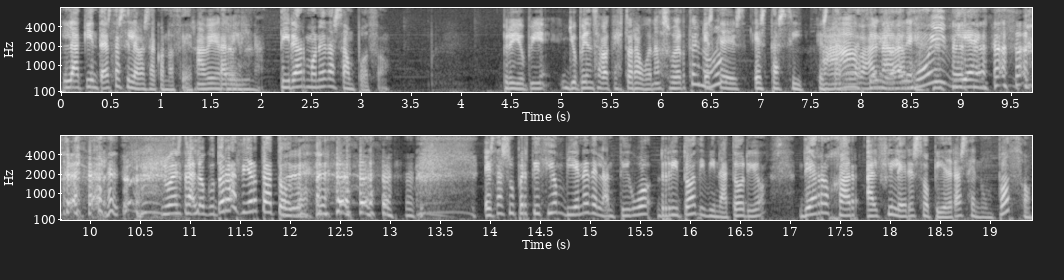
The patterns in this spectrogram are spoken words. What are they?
La quinta, esta sí la vas a conocer. A ver, a ver. Carolina. Tirar monedas a un pozo. Pero yo, yo pensaba que esto era buena suerte, ¿no? Es que es, esta sí, está Ah, vale, relacionada. vale. Muy bien. Nuestra locutora acierta todo. Esta superstición viene del antiguo rito adivinatorio de arrojar alfileres o piedras en un pozo,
